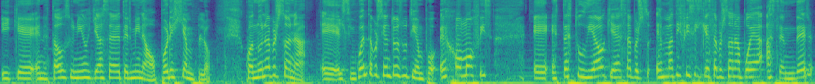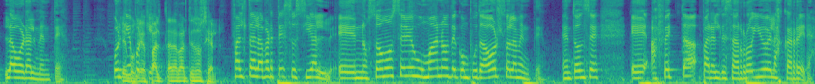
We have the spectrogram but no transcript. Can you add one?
y que en Estados Unidos ya se ha determinado. Por ejemplo, cuando una persona, eh, el 50% de su tiempo es home office, eh, está estudiado que esa es más difícil que esa persona pueda ascender laboralmente. ¿Por Sí, qué? porque falta la parte social. falta la parte social. Eh, no somos seres humanos de computador solamente. Entonces, eh, afecta para el desarrollo de las carreras.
